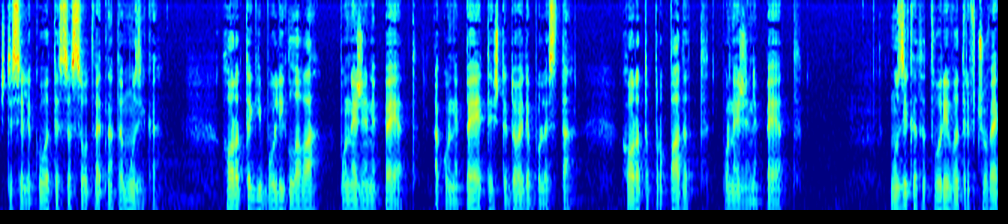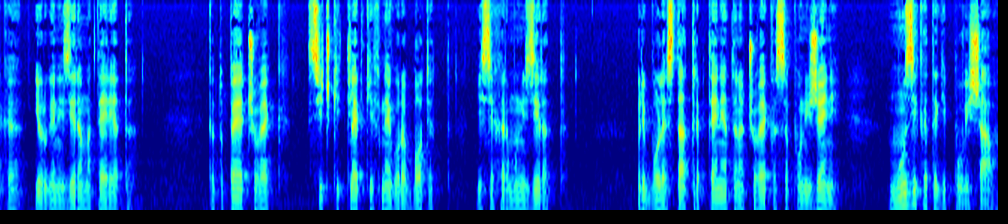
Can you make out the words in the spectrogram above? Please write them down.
ще се лекувате със съответната музика. Хората ги боли глава, понеже не пеят. Ако не пеете, ще дойде болестта. Хората пропадат, понеже не пеят. Музиката твори вътре в човека и организира материята. Като пее човек, всички клетки в него работят и се хармонизират. При болестта трептенията на човека са понижени. Музиката ги повишава.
